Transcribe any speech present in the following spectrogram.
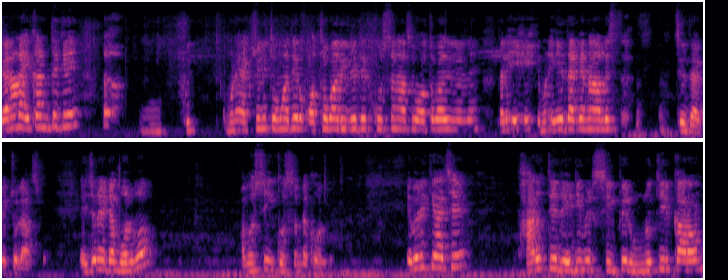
কেননা এখান থেকে মানে অ্যাকচুয়ালি তোমাদের অথবা রিলেটেড কোশ্চেন আসবে, অথবা রিলেটেড তাহলে মানে এ দাগে না হলে সে দাগে চলে আসবে। এই জন্য এটা বলব, অবশ্যই এই কোশ্চেনটা করবে। এবারে কি আছে? ভারতের রেডিমেড শিল্পের উন্নতির কারণ।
